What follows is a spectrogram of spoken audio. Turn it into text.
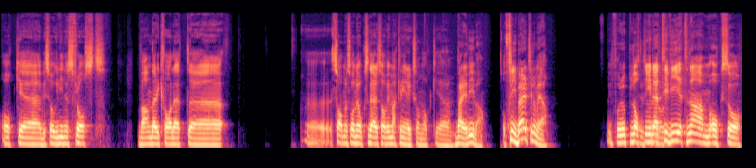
Och eh, vi såg Linus Frost. Vann där i kvalet. Eh, Samuelsson är också där. Så har vi Mackan Eriksson och eh, Bergevi va? Och Friberg till och med. Vi får upp lottningen där till Vietnam också.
